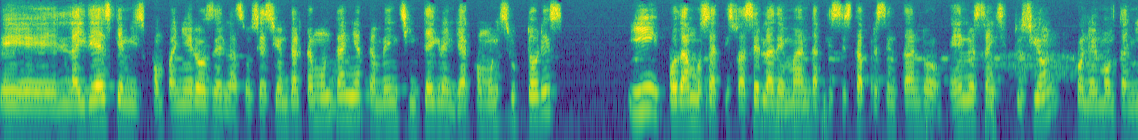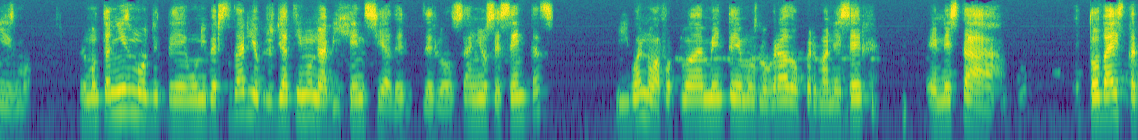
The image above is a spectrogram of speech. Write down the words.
Eh, la idea es que mis compañeros de la Asociación de Alta Montaña también se integren ya como instructores y podamos satisfacer la demanda que se está presentando en nuestra institución con el montañismo. El montañismo universitario pues, ya tiene una vigencia de, los años 60 y bueno, afortunadamente hemos logrado permanecer en esta toda esta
